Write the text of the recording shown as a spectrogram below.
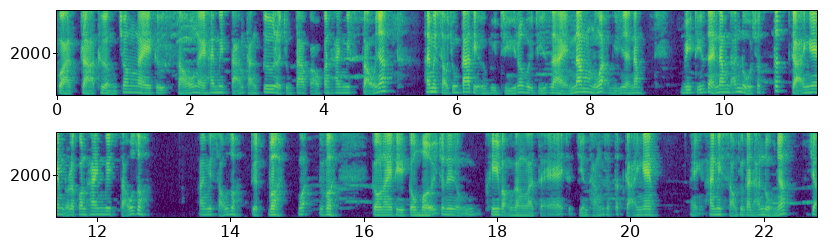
quả trả thưởng cho ngày thứ sáu, ngày 28 tháng 4 là chúng ta có con 26 nhá. 26 chúng ta thì ở vị trí đó, vị trí giải 5 đúng không ạ? Vị trí giải 5 vị trí giải 5 đã nổ cho tất cả anh em, đó là con 26 rồi. 26 rồi, tuyệt vời, đúng không ạ? Tuyệt vời cầu này thì cầu mới cho nên cũng hy vọng rằng là sẽ, sẽ chiến thắng cho tất cả anh em. Đấy, 26 chúng ta đã nổ nhá. Chưa?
